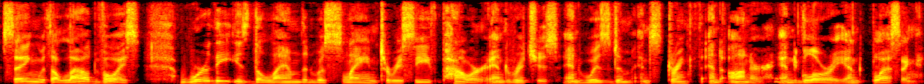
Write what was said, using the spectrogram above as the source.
saying with a loud voice, Worthy is the Lamb that was slain to receive power and riches, and wisdom, and strength, and honor, and glory, and blessing.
